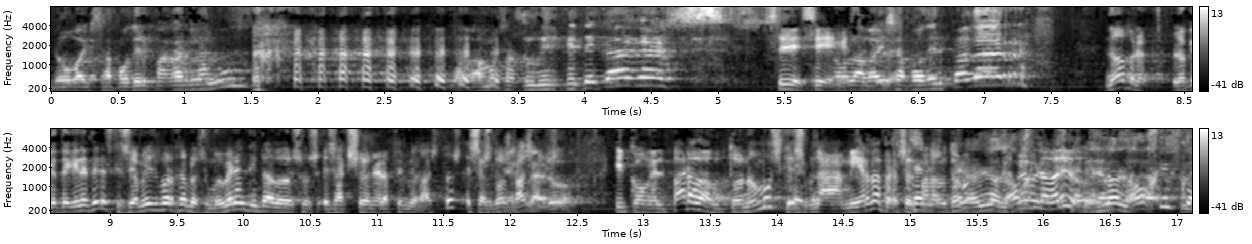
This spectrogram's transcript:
No vais a poder pagar la luz, la vamos a subir que te cagas, Sí, sí. no la vais a poder pagar. No, pero lo que te quiero decir es que si a mí, por ejemplo, si me hubieran quitado esos, esa exoneración de gastos, esos dos Sí, gastos, claro. y con el paro de autónomos, que es una mierda, pero es el que paro de autónomos, es lo no me lógico, pero es lo lógico.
